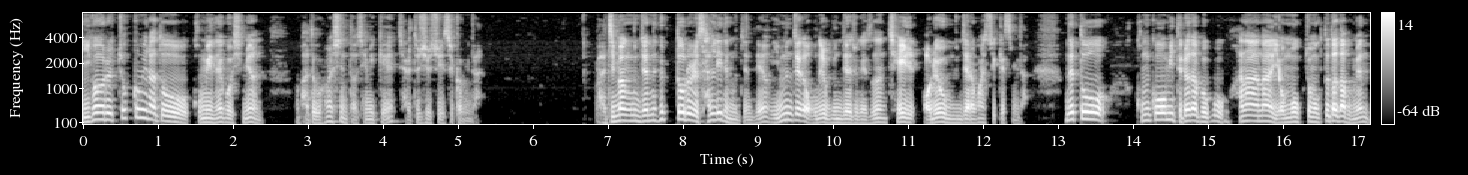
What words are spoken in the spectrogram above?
이거를 조금이라도 고민해 보시면 바둑을 훨씬 더 재밌게 잘 두실 수 있을 겁니다. 마지막 문제는 흑도를 살리는 문제인데요. 이 문제가 오늘 문제 중에서는 제일 어려운 문제라고 할 수 있겠습니다. 근데 또 곰곰이 들여다보고 하나하나 요목조목 뜯어다 보면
